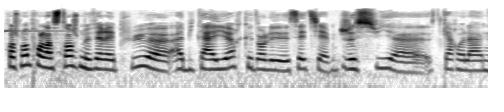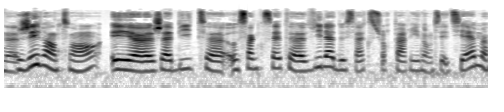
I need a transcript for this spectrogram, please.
Franchement, pour l'instant, je me verrai plus euh, habiter ailleurs que dans le 7e. Je suis euh, Caroline, j'ai 20 ans et euh, j'habite au 5-7 Villa de Saxe sur Paris dans le 7e,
